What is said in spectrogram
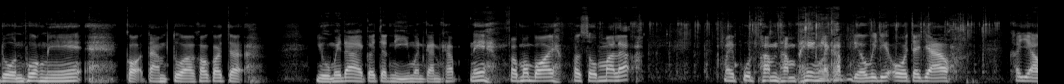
โดนพวกนี้เกาะตามตัวเขาก็จะอยู่ไม่ได้ก็จะหนีเหมือนกันครับ นี่ฟาร์มบอยผสมมาแล้ว ไม่พูดพร่ำทำเพลงแล้วครับ เดี๋ยววิดีโอจะยาวเขย่า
